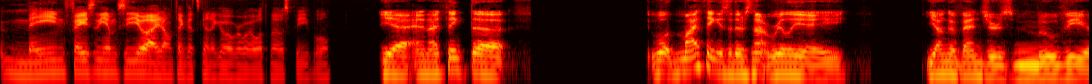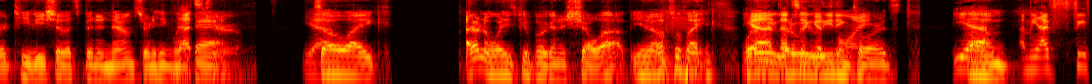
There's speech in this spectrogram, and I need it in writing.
main face of the MCU. I don't think that's going to go over well with most people. Yeah, and I think the well, my thing is that there's not really a Young Avengers movie or TV show that's been announced or anything like that's that. true. Yeah. So like I don't know where these people are going to show up. You know, mm-hmm. like what yeah, are we, what are we leading point. towards? Yeah, um, I mean, I feel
